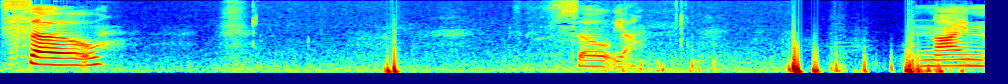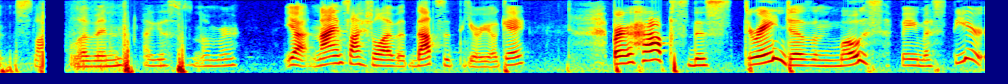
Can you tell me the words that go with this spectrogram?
So, so yeah, nine slash eleven, I guess is the number. Yeah, nine slash eleven. That's the theory. Okay. Perhaps the strangest and most famous theory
